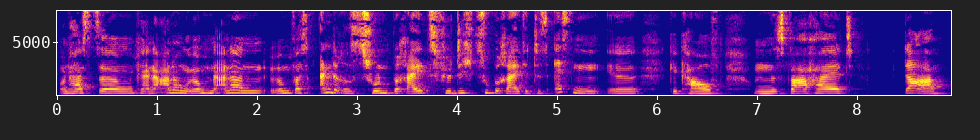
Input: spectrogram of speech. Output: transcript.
und hast ähm, keine Ahnung irgendeinen anderen irgendwas anderes schon bereits für dich zubereitetes Essen äh, gekauft. Und es war halt da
